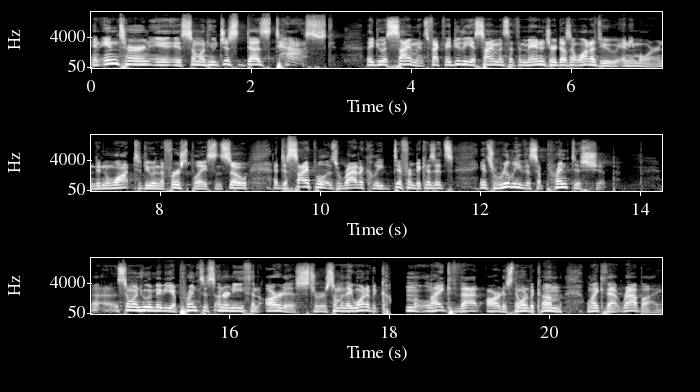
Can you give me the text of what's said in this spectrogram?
An intern is someone who just does tasks. They do assignments. In fact, they do the assignments that the manager doesn't want to do anymore and didn't want to do in the first place. And so a disciple is radically different because it's, it's really this apprenticeship. Uh, someone who would maybe apprentice underneath an artist or someone they want to become like that artist. They want to become like that rabbi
